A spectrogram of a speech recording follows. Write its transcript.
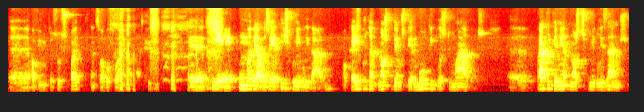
Uh, obviamente eu sou suspeito, portanto só vou falar uh, que é, uma delas é a disponibilidade, ok? Portanto, nós podemos ter múltiplas tomadas, uh, praticamente nós disponibilizamos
